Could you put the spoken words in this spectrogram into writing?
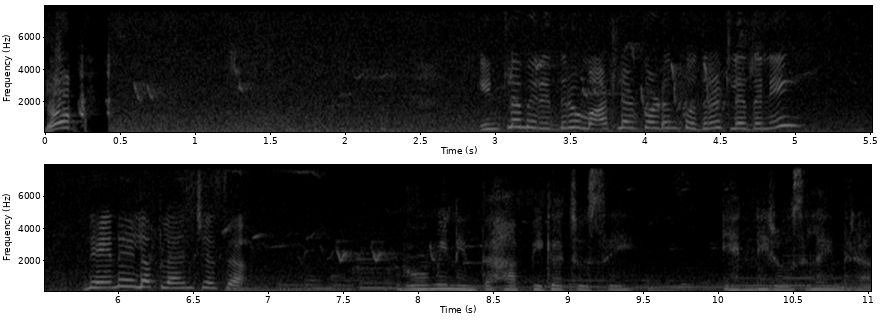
చెప్ ఇంట్లో మీరిద్దరూ మాట్లాడుకోవడం కుదరట్లేదని నేనే ఇలా ప్లాన్ చేశా. భూమిని ఇంత హ్యాపీగా చూసి ఎన్ని రోజులైందిరా?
